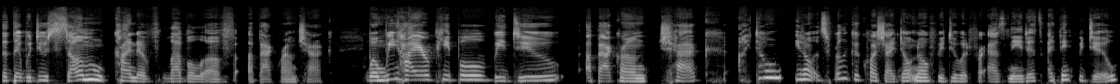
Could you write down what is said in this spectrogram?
that they would do some kind of level of a background check. When we hire people, we do a background check. I don't, you know, it's a really good question. I don't know if we do it for as needed. I think we do,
